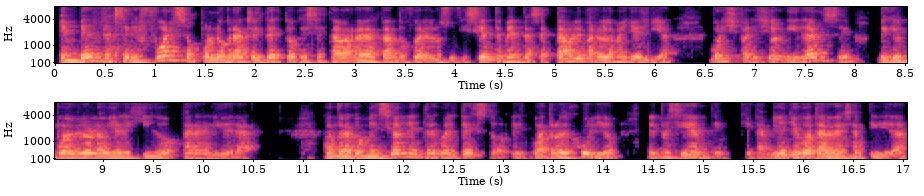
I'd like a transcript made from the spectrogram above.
En vez de hacer esfuerzos por lograr que el texto que se estaba redactando fuera lo suficientemente aceptable para la mayoría, Boris pareció olvidarse de que el pueblo lo había elegido para liderar. Cuando la convención le entregó el texto el 4 de julio, el presidente, que también llegó tarde a esa actividad,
